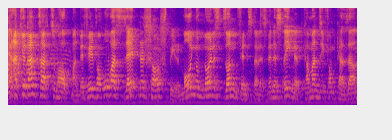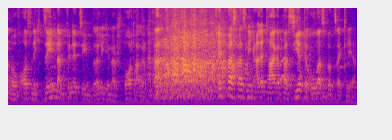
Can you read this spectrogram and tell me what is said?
Der Adjutant sagt zum Hauptmann, Befehl vom Oberst, seltenes Schauspiel. Morgen um neun ist Sonnenfinsternis. Wenn es regnet, kann man sie vom Kasernenhof aus nicht sehen, dann findet sie im Drillich in der Sporthalle statt. Etwas, was nicht alle Tage passiert, der Oberst wird's erklären.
